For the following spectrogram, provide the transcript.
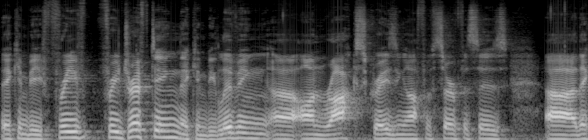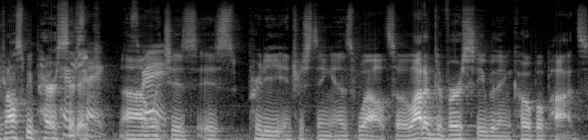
They can be free, free drifting, they can be living uh, on rocks, grazing off of surfaces. Uh, they can also be parasitic, Parasite. uh, right. which is, is pretty interesting as well. So a lot of diversity within copepods.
